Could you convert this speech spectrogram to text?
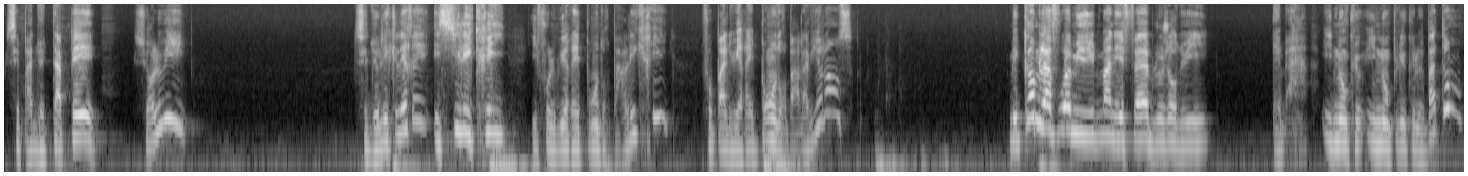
C'est pas de taper sur lui. C'est de l'éclairer. Et s'il écrit, il faut lui répondre par l'écrit. Il faut pas lui répondre par la violence. Mais comme la foi musulmane est faible aujourd'hui, eh ben, ils n'ont ils n'ont plus que le bâton.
